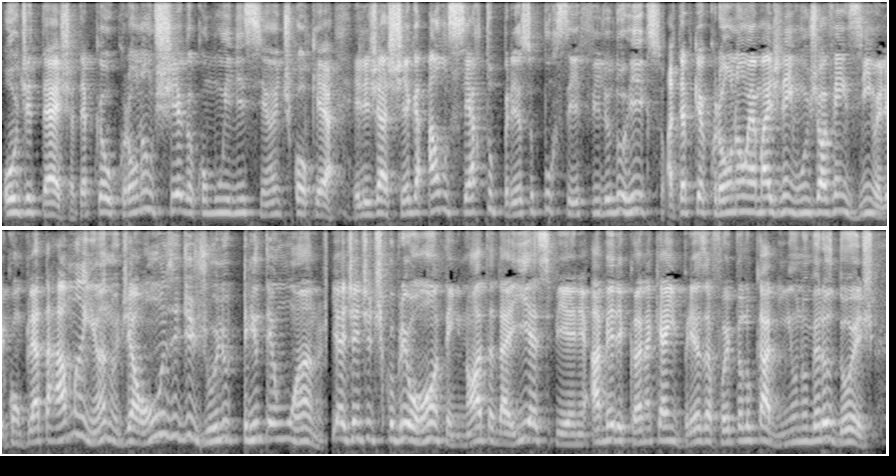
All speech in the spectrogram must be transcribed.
ou de teste, até porque o Kron não chega como um iniciante qualquer, ele já chega a um certo preço por ser filho do Rickson. Até porque Kron não é mais nenhum jovenzinho, ele completa amanhã, no dia 11 de julho, 31 anos. E a gente descobriu ontem, em nota da ESPN americana, que a empresa foi pelo caminho número 2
